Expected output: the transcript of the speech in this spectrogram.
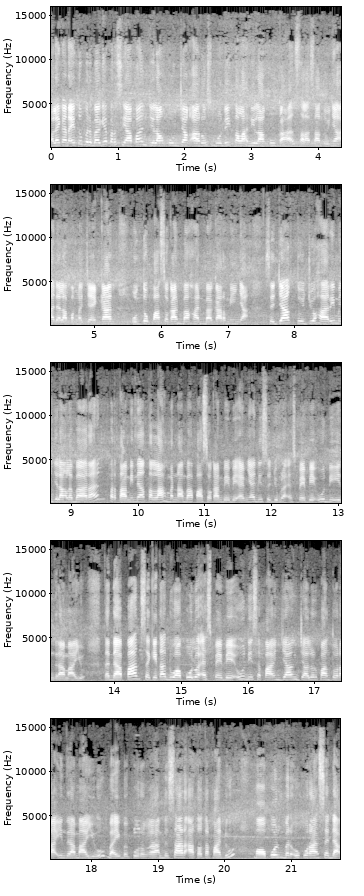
Oleh karena itu berbagai persiapan jelang puncak arus mudik telah dilakukan. Salah satunya adalah pengecekan untuk pasokan bahan bakar minyak. Sejak tujuh hari menjelang lebaran, Pertamina telah menambah pasokan BBM-nya di sejumlah SPBU di Indramayu. Terdapat sekitar 20 SPBU di sepanjang jalur Pantura Indramayu, baik berukuran besar atau terpadu maupun berukuran sedang.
